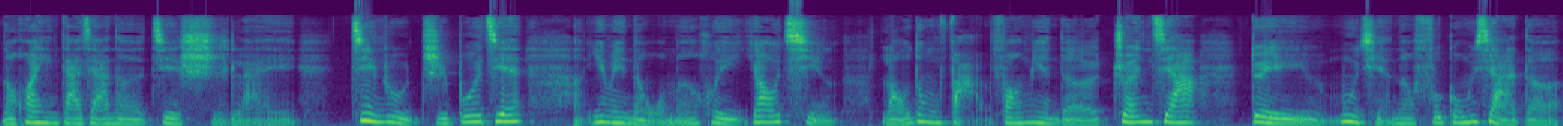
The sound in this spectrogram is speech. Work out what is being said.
那欢迎大家呢届时来。进入直播间，因为呢，我们会邀请劳动法方面的专家，对目前呢复工下的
